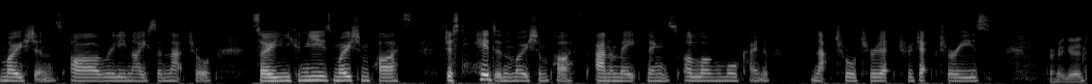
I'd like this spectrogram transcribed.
motions are really nice and natural. So you can use motion paths, just hidden motion paths, to animate things along more kind of natural traje- trajectories Very good.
